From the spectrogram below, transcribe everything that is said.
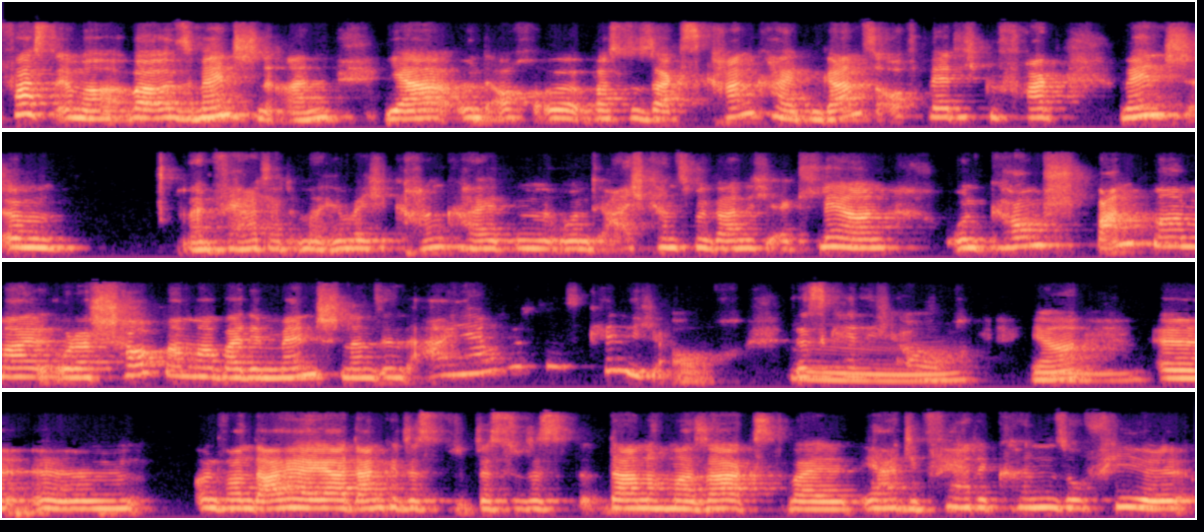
fast immer bei uns Menschen an. Ja, und auch, äh, was du sagst, Krankheiten. Ganz oft werde ich gefragt, Mensch, ähm, mein Pferd hat immer irgendwelche Krankheiten und ja, ich kann es mir gar nicht erklären. Und kaum spannt man mal oder schaut man mal bei den Menschen, dann sind, ah ja, das kenne ich auch. Das kenne ich mhm. auch. Ja, mhm. äh, ähm, und von daher, ja, danke, dass, dass du das da nochmal sagst, weil ja, die Pferde können so viel.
